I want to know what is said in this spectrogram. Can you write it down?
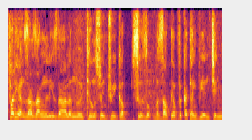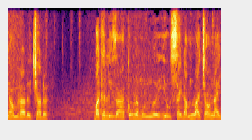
phát hiện ra rằng Lisa là người thường xuyên truy cập, sử dụng và giao tiếp với các thành viên trên nhóm Radio Chatter. Bản thân Lisa cũng là một người yêu say đắm loài chó này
